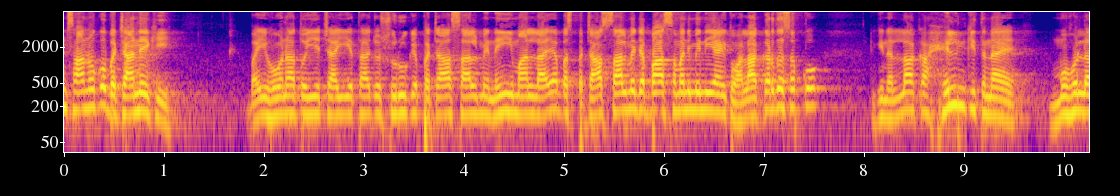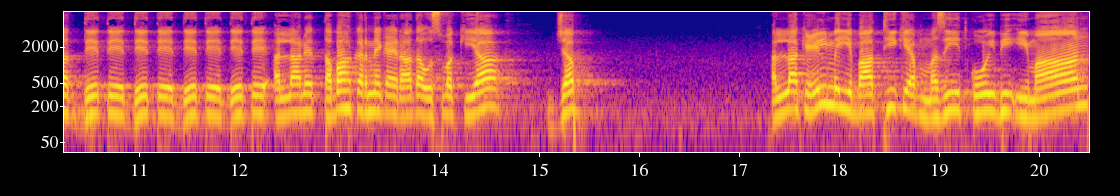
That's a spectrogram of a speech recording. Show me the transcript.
انسانوں کو بچانے کی بھائی ہونا تو یہ چاہیے تھا جو شروع کے پچاس سال میں نہیں ایمان لایا بس پچاس سال میں جب بات سمجھ میں نہیں آئی تو ہلاک کر دو سب کو لیکن اللہ کا حلم کتنا ہے مہلت دیتے دیتے دیتے دیتے اللہ نے تباہ کرنے کا ارادہ اس وقت کیا جب اللہ کے علم میں یہ بات تھی کہ اب مزید کوئی بھی ایمان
